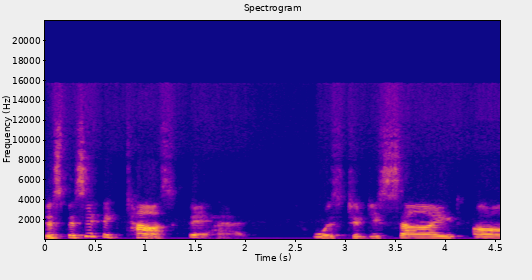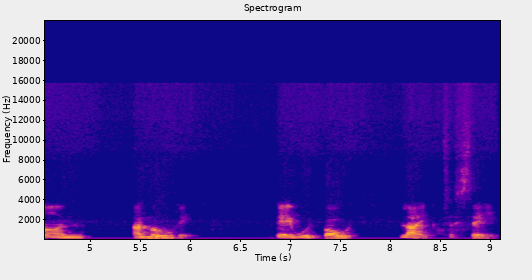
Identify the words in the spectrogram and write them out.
The specific task they had was to decide on a movie they would both like to see.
